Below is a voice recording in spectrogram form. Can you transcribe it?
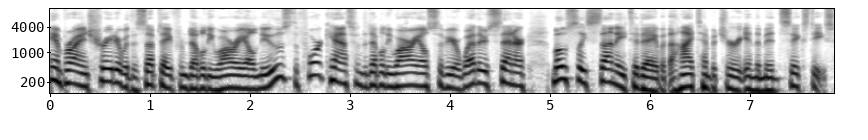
And Brian Shrader with this update from WRAL News. The forecast from the WRAL Severe Weather Center mostly sunny today with a high temperature in the mid 60s.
